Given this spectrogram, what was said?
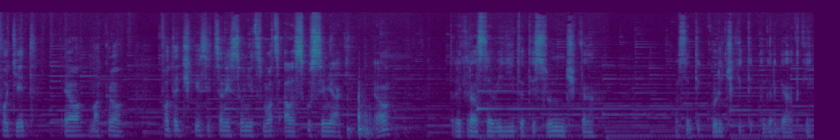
fotit, jo, makro fotečky sice nejsou nic moc, ale zkusím nějaký, jo. Tady krásně vidíte ty sluníčka, vlastně ty kuličky, ty agregátky,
